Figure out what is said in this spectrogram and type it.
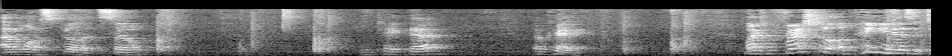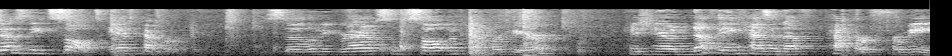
I don't want to spill it, so you take that. Okay, my professional opinion is it does need salt and pepper. So let me grab some salt and pepper here. Because you know, nothing has enough pepper for me.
